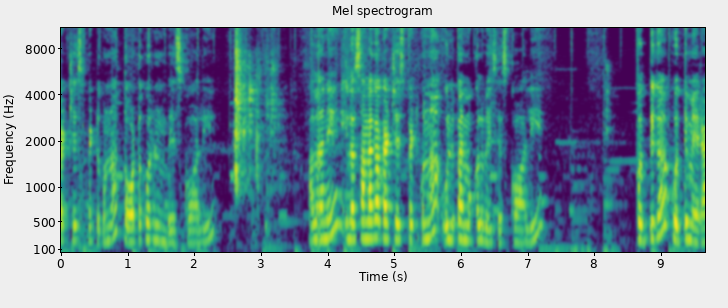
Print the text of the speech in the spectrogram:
కట్ చేసి పెట్టుకున్న తోటకూరను వేసుకోవాలి. అలానే ఇలా సన్నగా కట్ చేసి పెట్టుకున్న ఉల్లిపాయ ముక్కలు వేసేసుకోవాలి. కొద్దిగా కొత్తిమీర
